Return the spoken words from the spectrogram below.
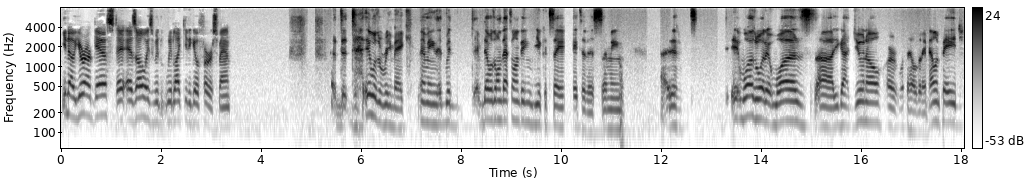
you know, you're our guest. As always, we'd, we'd like you to go first, man. it was a remake. I mean, it, would there was only that's the only thing you could say to this. I mean, uh, it, it was what it was. Uh, you got Juno, or what the hell is her name? Ellen Page.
